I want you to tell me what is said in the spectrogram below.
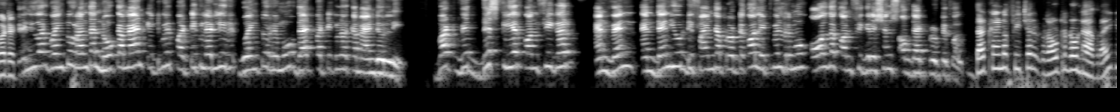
Got it. When you are going to run the no command, it will particularly going to remove that particular command only. But with this clear configure and when and then you define the protocol, it will remove all the configurations of that protocol. That kind of feature router don't have, right?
